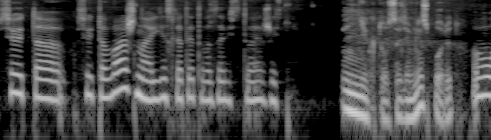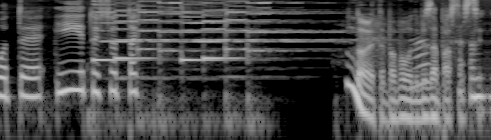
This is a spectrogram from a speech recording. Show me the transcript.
все это, все это важно, если от этого зависит твоя жизнь. Никто с этим не спорит. Вот, э, и то есть вот так но это по поводу безопасности.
